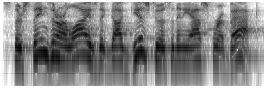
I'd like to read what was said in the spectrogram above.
So there's things in our lives that God gives to us and then he asks for it back.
